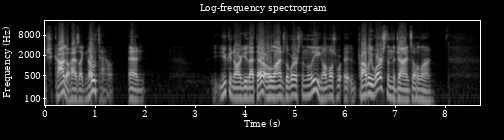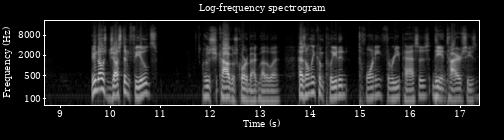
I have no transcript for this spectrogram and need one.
Chicago has like no talent, and you can argue that their O line's the worst in the league, almost uh, probably worse than the Giants' O line. You know, Justin Fields, who's Chicago's quarterback, by the way, has only completed 23 passes the entire season.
